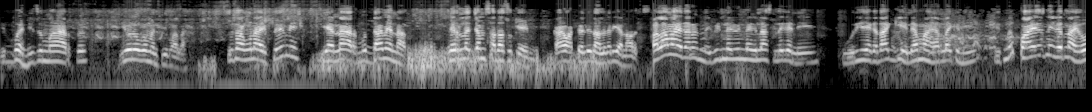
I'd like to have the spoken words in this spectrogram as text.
बहिणीचं मारत. येऊ नको म्हणते मला. तू सांगून ऐकतोय मी. येणार मुद्दाम येणार. निर्लज्जम सदा चुकी आहे मी. काय वाटेल ते झालं तरी येणार मला माहिती आहे नवीन नवीन नवीन असले की नाही पुरी एकदा गेल्या माहेरला की नाही तिथनं पायच निघत नाही हो.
